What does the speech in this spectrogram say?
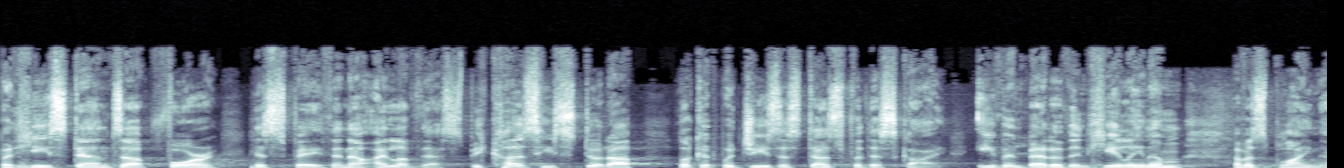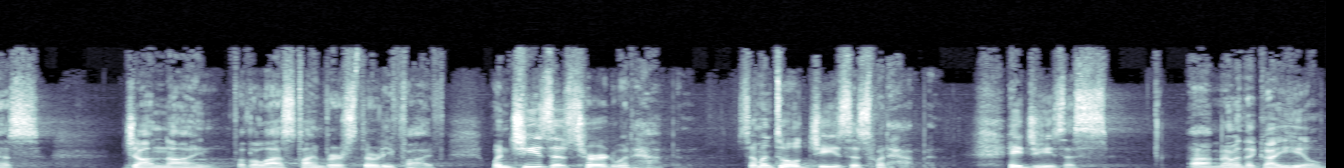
But he stands up for his faith. And now I love this. Because he stood up, look at what Jesus does for this guy, even better than healing him of his blindness. John 9, for the last time, verse 35. When Jesus heard what happened, Someone told Jesus what happened. Hey, Jesus, uh, remember the guy healed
